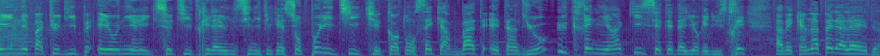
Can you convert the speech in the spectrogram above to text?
Et il n'est pas que deep et onirique. Ce titre, il a une signification politique quand on sait qu'Artbat est un duo ukrainien qui s'était d'ailleurs illustré avec un appel à l'aide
